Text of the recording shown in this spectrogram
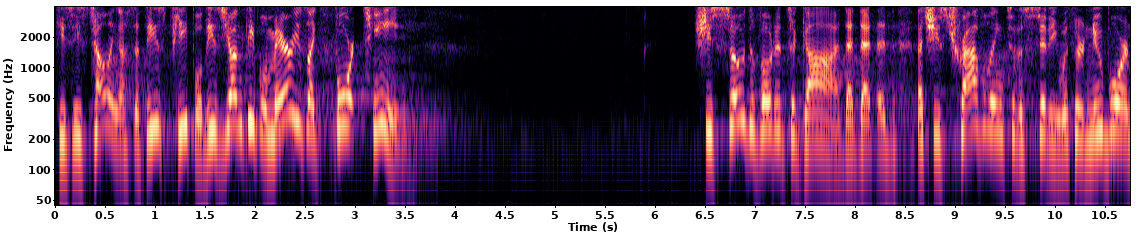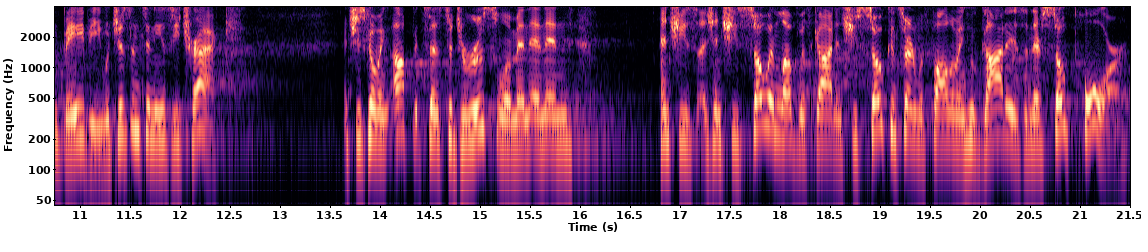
He's, he's telling us that these people, these young people, Mary's like 14. She's so devoted to God that, that, that she's traveling to the city with her newborn baby, which isn't an easy trek. And she's going up, it says, to Jerusalem, and, and, and, and, she's, and she's so in love with God, and she's so concerned with following who God is, and they're so poor,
